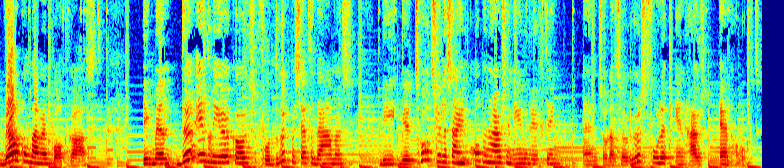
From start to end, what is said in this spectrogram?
Welkom bij mijn podcast. Ik ben de interieurcoach voor druk bezette dames die weer trots willen zijn op hun huis en inrichting en zodat ze rust voelen in huis en hoofd.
